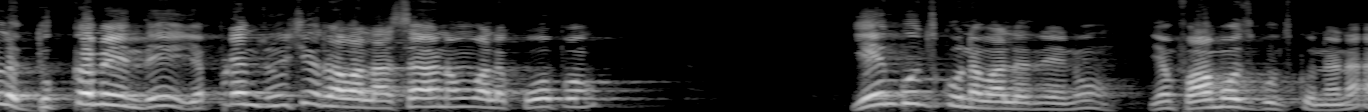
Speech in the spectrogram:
వాళ్ళ దుఃఖమేంది? ఎప్పుడైనా చూసిరా వాళ్ళ అసహనం వాళ్ళ కోపం? ఏం గుంజుకున్నా వాళ్ళది నేను? ఏం ఫామ్ హౌస్ గుంజుకున్నానా?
